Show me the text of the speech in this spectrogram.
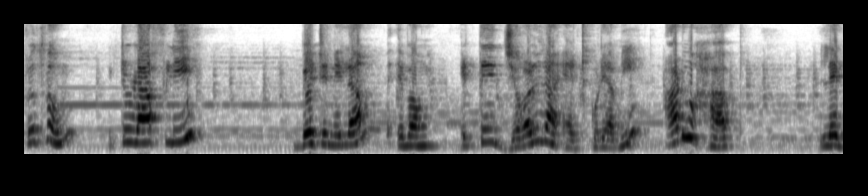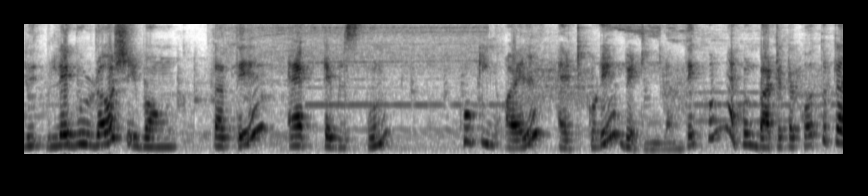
প্রথম একটু রাফলি বেটে নিলাম এবং এতে জল না অ্যাড করে আমি আরও হাফ লেবু, লেবুর রস এবং তাতে এক টেবিল স্পুন কুকিং অয়েল অ্যাড করে বেটে নিলাম। দেখুন এখন বাটাটা কতটা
